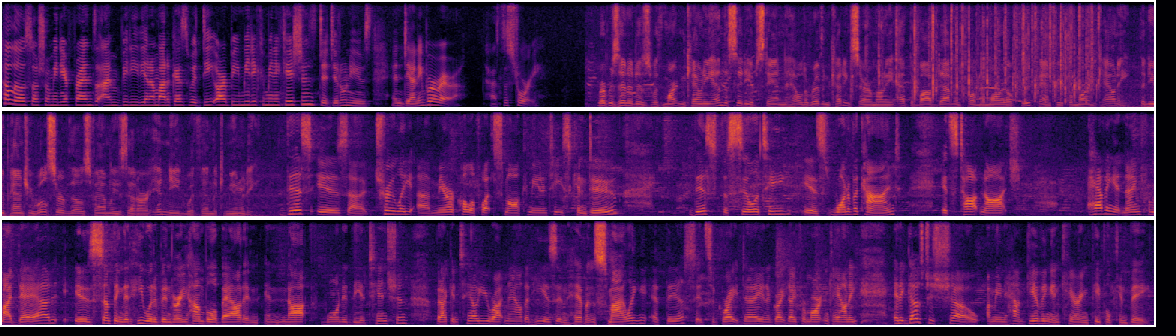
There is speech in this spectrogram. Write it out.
Hello, social media friends. I'm Viridiana Marquez with DRB Media Communications Digital News, and Danny Barrera has the story. Representatives with Martin County and the City of Stanton held a ribbon cutting ceremony at the Bob Deavenport Memorial Food Pantry for Martin County. The new pantry will serve those families that are in need within the community. This is uh, truly a miracle of what small communities can do. This facility is one of a kind. It's top notch having it named for my dad is something that he would have been very humble about and, and not wanted the attention. But I can tell you right now that he is in heaven smiling at this. It's a great day and a great day for Martin County. And it goes to show, I mean, how giving and caring people can be.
